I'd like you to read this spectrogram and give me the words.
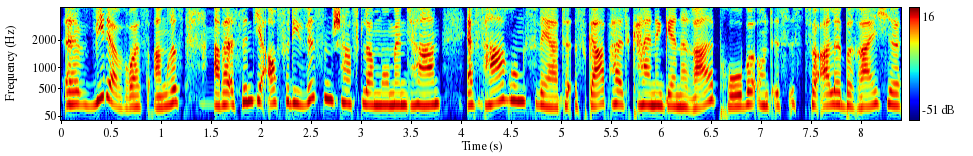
äh, wieder was anderes. Aber es sind ja auch für die Wissenschaftler momentan Erfahrungswerte. Es gab halt keine Generalprobe und es ist für alle Bereiche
